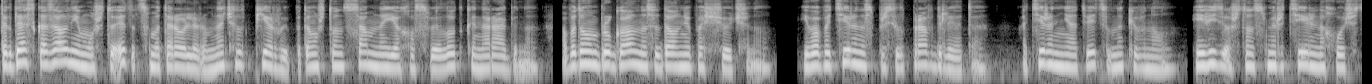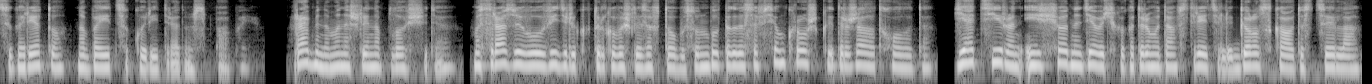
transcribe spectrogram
Тогда я сказал ему, что этот с мотороллером начал первый, потому что он сам наехал своей лодкой на Рабина, а потом он бругал нас и дал мне пощечину. И папа Тирана спросил, правда ли это. А Тиран не ответил, но кивнул. Я видел, что он смертельно хочет сигарету, но боится курить рядом с папой. Рабина мы нашли на площади. Мы сразу его увидели, как только вышли из автобуса. Он был тогда совсем крошкой и дрожал от холода. Я, Тиран и еще одна девочка, которую мы там встретили, герл-скаут из Цейла.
